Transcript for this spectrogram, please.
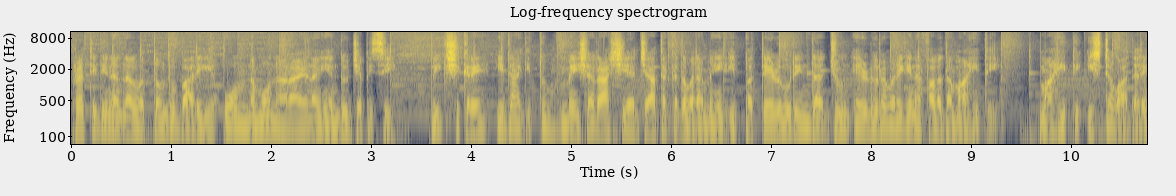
ಪ್ರತಿದಿನ ನಲವತ್ತೊಂದು ಬಾರಿ ಓಂ ನಮೋ ನಾರಾಯಣ ಎಂದು ಜಪಿಸಿ. ವೀಕ್ಷಕರೇ, ಇದಾಗಿತ್ತು ಮೇಷರಾಶಿಯ ಜಾತಕದವರ ಮೇ ಇಪ್ಪತ್ತೇಳರಿಂದ ಜೂನ್ ಎರಡರವರೆಗಿನ ಫಲದ ಮಾಹಿತಿ. ಮಾಹಿತಿ ಇಷ್ಟವಾದರೆ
